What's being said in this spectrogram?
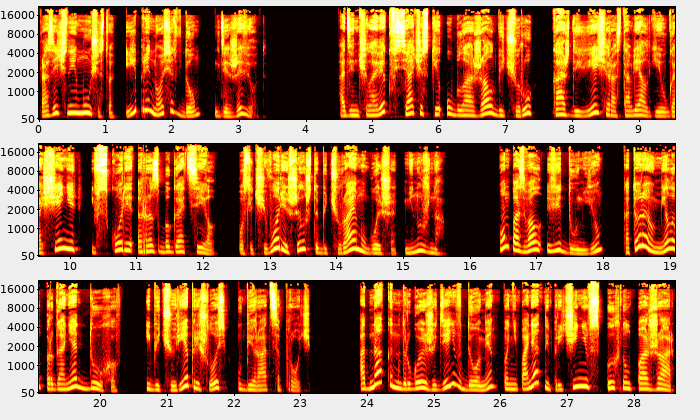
различные имущества и приносит в дом, где живет. Один человек всячески ублажал бичуру, каждый вечер оставлял ей угощение и вскоре разбогател, после чего решил, что бичура ему больше не нужна. Он позвал ведунью, которая умела прогонять духов, и Бичуре пришлось убираться прочь. Однако на другой же день в доме по непонятной причине вспыхнул пожар,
